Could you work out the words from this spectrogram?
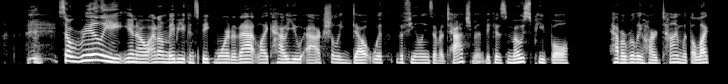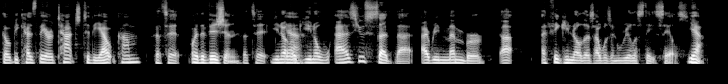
so really you know i don't maybe you can speak more to that like how you actually dealt with the feelings of attachment because most people have a really hard time with the let go because they're attached to the outcome That's it. or the vision That's it. You know, Yeah. you know, as you said that, I remember, uh, I think you know this, I was in real estate sales. yeah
